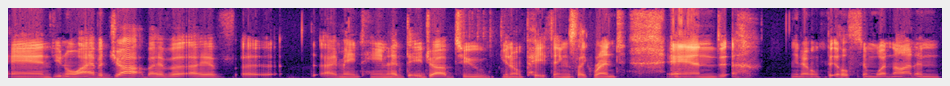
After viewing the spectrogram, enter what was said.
and you know I have a job. I have a I have. A, I maintain a day job to you know pay things like rent, and you know bills and whatnot, and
